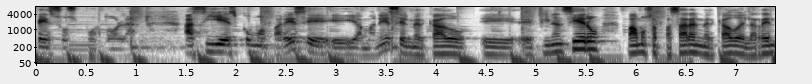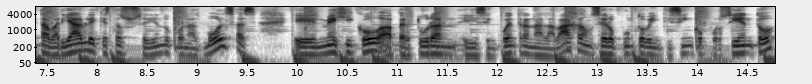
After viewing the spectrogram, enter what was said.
pesos por dólar. Así es como aparece y amanece el mercado eh, eh, financiero. Vamos a pasar al mercado de la renta variable. ¿Qué está sucediendo con las bolsas? en México aperturan y se encuentran a la baja, un 0.25%.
